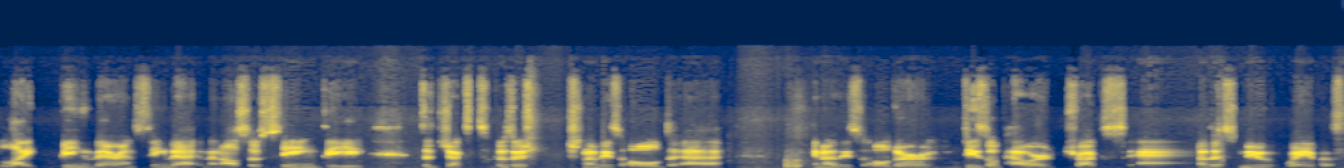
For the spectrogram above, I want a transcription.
like being there and seeing that, and then also seeing the the juxtaposition of these old. Uh, you know these older diesel powered trucks and this new wave of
